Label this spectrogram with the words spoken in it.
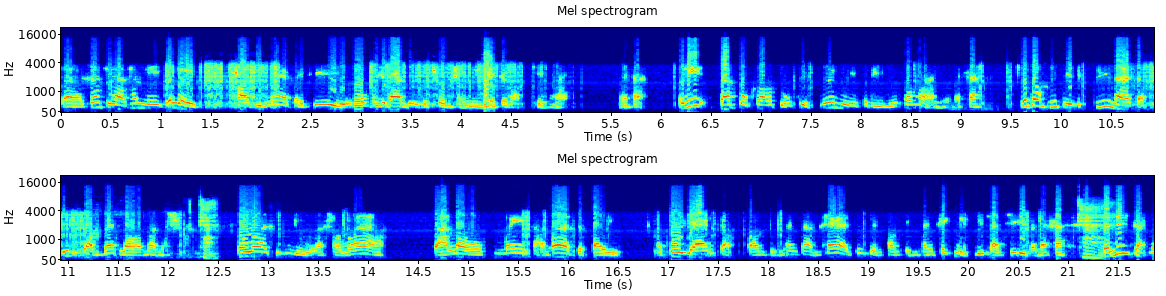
เอ่อข้าราชการท่านนี้ก็เลยพาคุณแม่ไปที่โรงพยาบาลเอกชนแห่งหนึ่งในจังหวัดเชียงใหม่นะคะทีนี้ศาลปกครองสูงสุดเมื่อมีคดีนี้เข้ามาเนี่ยนะคะก็ต้องพิจารพิจารณาจากพฤติกรรมแวดล้อมมันนะคะค่ะเพราะว่าจริงอยู่นะคะว่าศาลเราไม่สามารถจะไปโต้แย้งกับความเห็นทางการแพทย์ซึ่งเป็นความเห็นทางเทคนิควิชาชีพอะนะคะค่ะแต่เนื่องจากใน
